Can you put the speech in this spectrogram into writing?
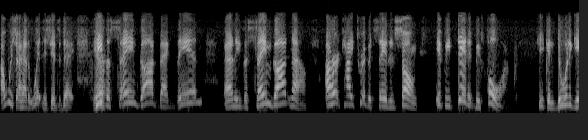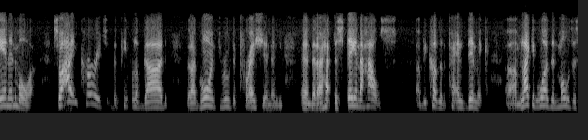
I wish I had a witness here today. Yeah. He's the same God back then, and He's the same God now. I heard Tye Tribbett say it in song, if He did it before, He can do it again and more. So I encourage the people of God that are going through depression and, and that I have to stay in the house uh, because of the pandemic, um, like it was in Moses'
